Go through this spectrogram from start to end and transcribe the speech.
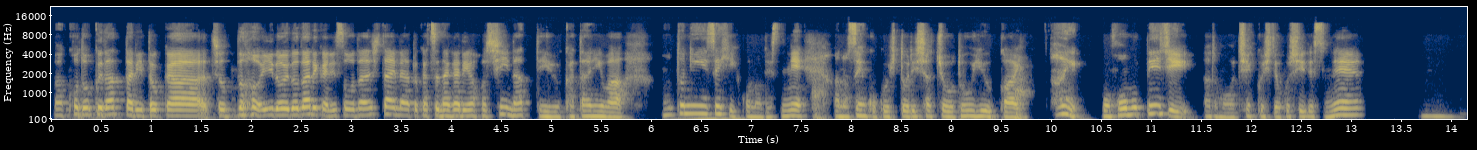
まあ、孤独だったりとか、ちょっと いろいろ誰かに相談したいなとか、つながりが欲しいなっていう方には、本当にぜひこのですね、あの全国一人社長同友会、はい、もうホームページなどもチェックしてほしいですね。うん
